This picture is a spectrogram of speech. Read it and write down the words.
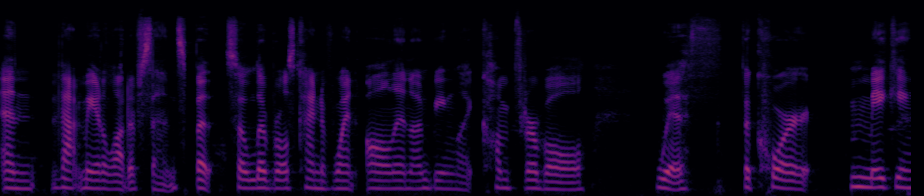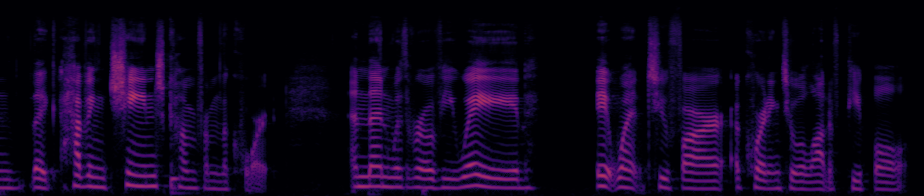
and that made a lot of sense. But so liberals kind of went all in on being like comfortable with the court making like having change come from the court, and then with Roe v. Wade, it went too far, according to a lot of people.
